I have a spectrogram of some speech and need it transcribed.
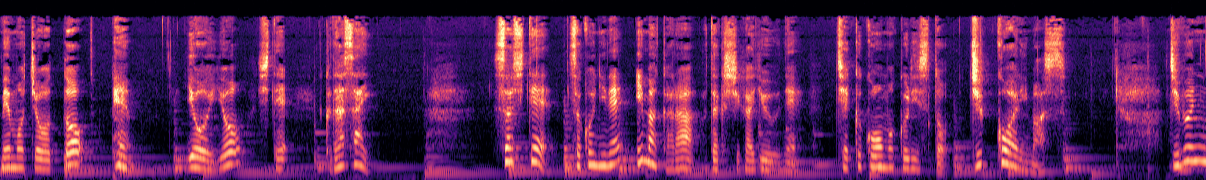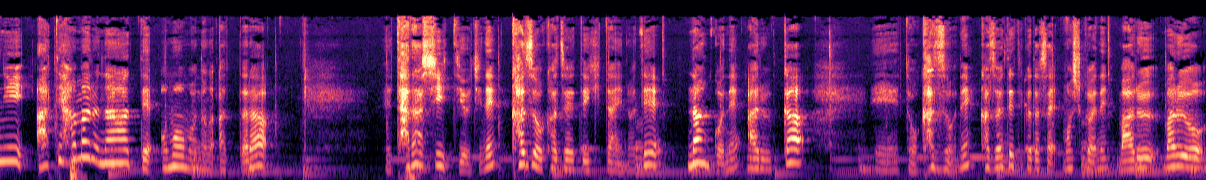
メモ帳とペン用意をしてください。そしてそこにね今から私が言うねチェック項目リスト10個あります。自分に当てはまるなーって思うものがあったら正しいっていううちね。数を数えていきたいので何個ねあるか、えーと、数をね数えてってください。もしくはね丸丸を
